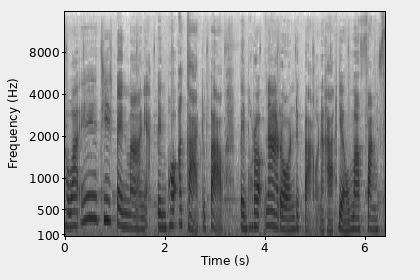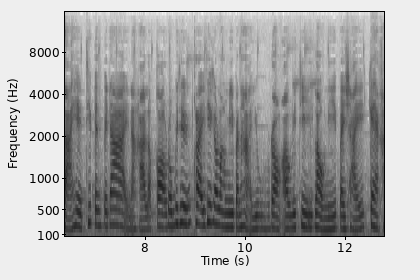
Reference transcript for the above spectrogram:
คะว่าเอ๊ะที่เป็นมาเนี่ยเป็นเพราะอากาศหรือเปล่า เป็นเพราะหน้าร้อนหรือเปล่านะคะ เดี๋ยวมาฟังสาเหตุที่เป็นไปได้นะคะแล้วก็รวมไปถึงใครที่กำลังมีปัญหาอยู่ลองเอาวิธีเหล่านี้ไปใช้แก้ไข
